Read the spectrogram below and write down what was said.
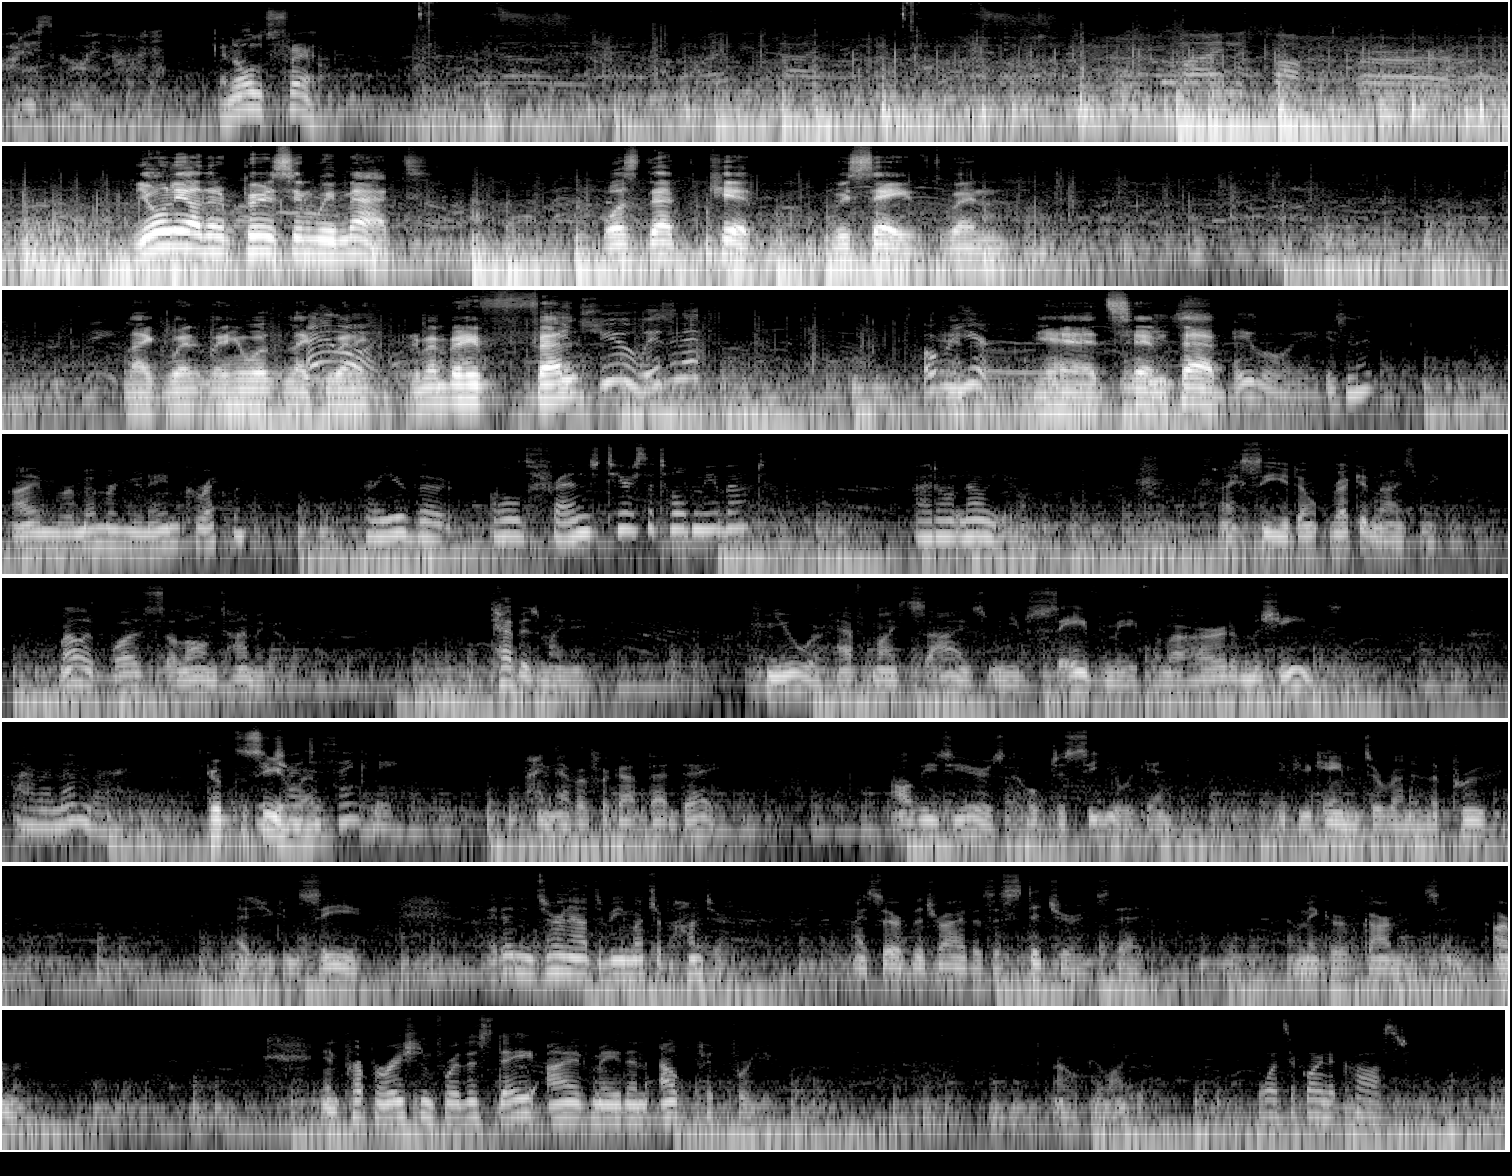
What is going on? An old friend. The only other person we met was that kid we saved when like when when he was like when he, remember he fell It's you, isn't it? Over here. yeah it's It him is tab Aloy, isn't it? I'm remembering your name correctly? Are you the old friend Teersa told me about? I don't know you. I see you don't recognize me. Well, it was a long time ago. Teb is my name. You were half my size when you saved me from a herd of machines. I remember. good to see you you tried man to thank me. I never forgot that day. All these years, I hope to see you again, if you came to run in the proving. As you can see, I didn't turn out to be much of a hunter. I served the tribe as a stitcher instead, a maker of garments and armor. In preparation for this day, I've made an outfit for you. I hope you like it. What's it going to cost?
